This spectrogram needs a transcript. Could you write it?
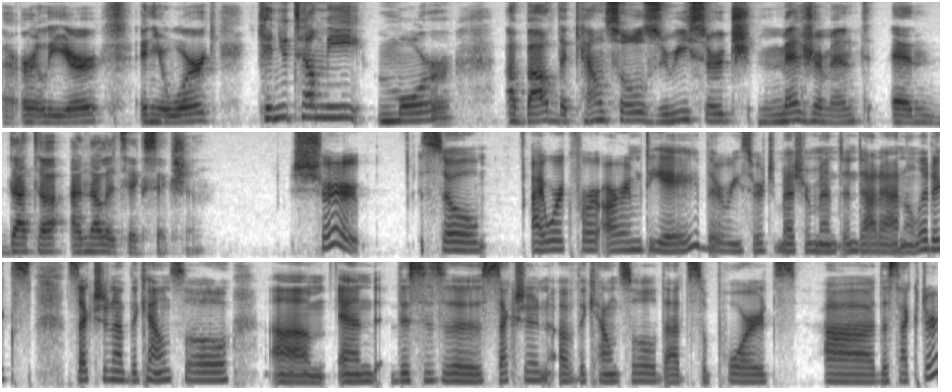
uh, earlier in your work. Can you tell me more about the council's research, measurement, and data analytics section? Sure. So I work for RMDA, the Research, Measurement, and Data Analytics section of the council. Um, and this is a section of the council that supports uh, the sector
